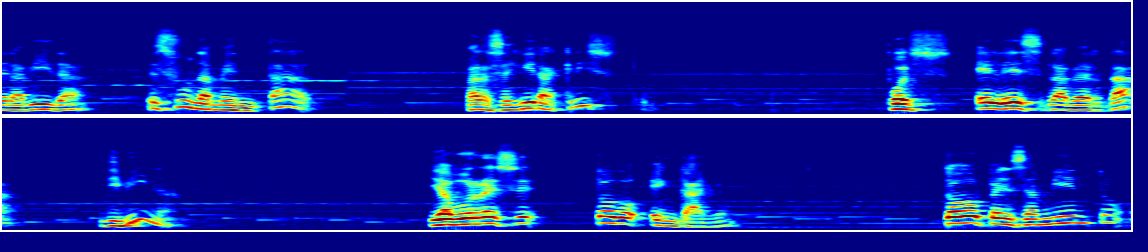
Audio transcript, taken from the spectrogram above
de la vida es fundamental para seguir a Cristo, pues Él es la verdad divina y aborrece todo engaño, todo pensamiento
